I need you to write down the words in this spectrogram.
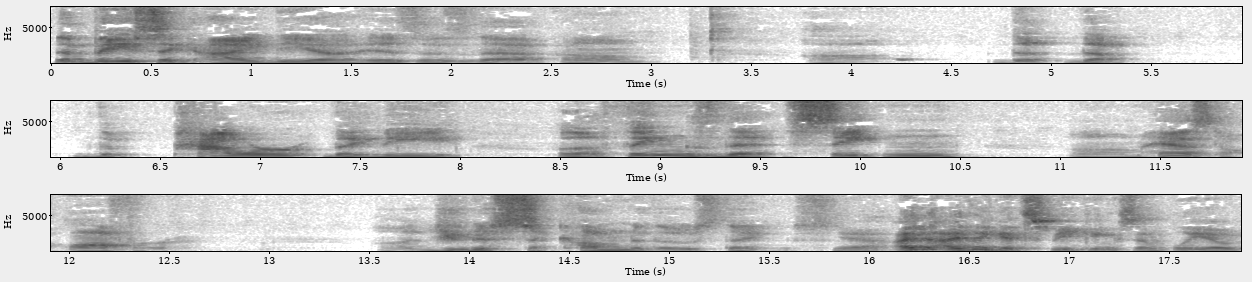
the basic idea is is that um, uh, the the the power the the the things that Satan um, has to offer. Uh, Judas succumbed to those things. Yeah, I, I think it's speaking simply of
